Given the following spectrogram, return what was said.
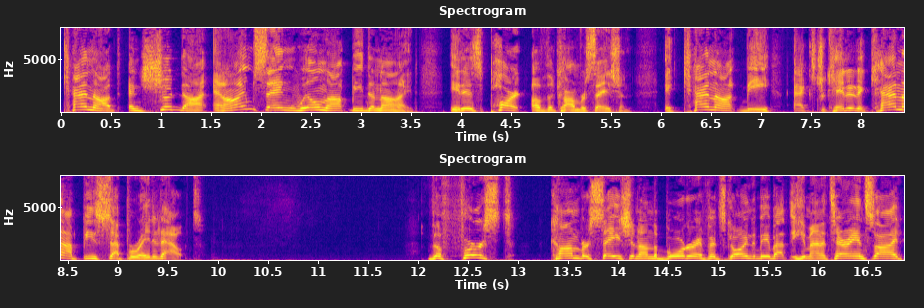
cannot and should not, and I'm saying will not be denied. It is part of the conversation. It cannot be extricated, it cannot be separated out. The first conversation on the border, if it's going to be about the humanitarian side,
